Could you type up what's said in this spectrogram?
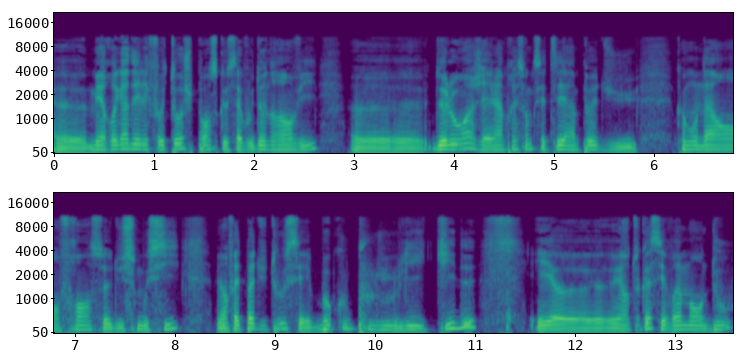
euh, mais regardez les photos, je pense que ça vous donnera envie. Euh, de loin, j'avais l'impression que c'était un peu du, comme on a en France, du smoothie, mais en fait pas du tout. C'est beaucoup plus liquide et, euh, et en tout cas c'est vraiment doux.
